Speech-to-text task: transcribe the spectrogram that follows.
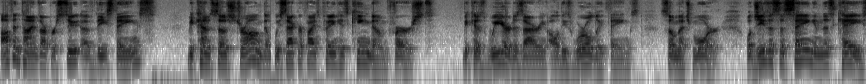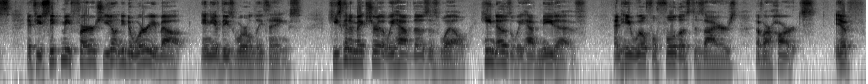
Oftentimes, our pursuit of these things becomes so strong that we sacrifice putting His kingdom first because we are desiring all these worldly things so much more. Well, Jesus is saying in this case, if you seek me first, you don't need to worry about any of these worldly things. He's going to make sure that we have those as well. He knows what we have need of, and He will fulfill those desires of our hearts if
